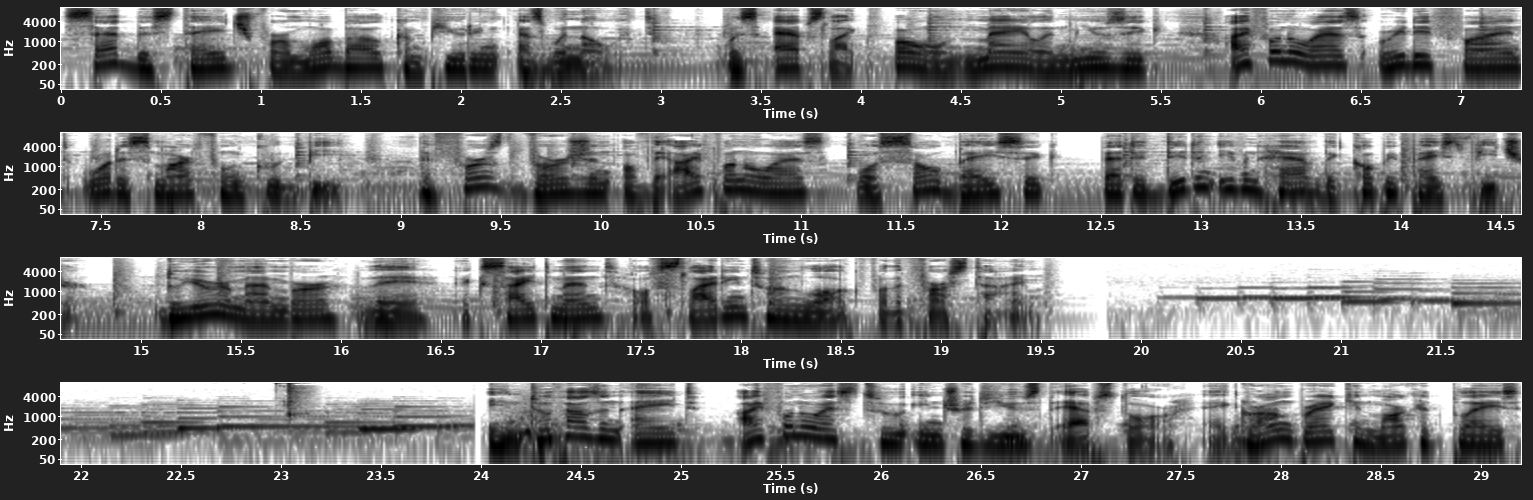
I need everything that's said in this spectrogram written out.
set the stage for mobile computing as we know it. With apps like phone, mail and music, iPhone OS redefined what a smartphone could be. The first version of the iPhone OS was so basic that it didn't even have the copy-paste feature. Do you remember the excitement of sliding to unlock for the first time? 2008, iPhone OS 2 introduced App Store, a groundbreaking marketplace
